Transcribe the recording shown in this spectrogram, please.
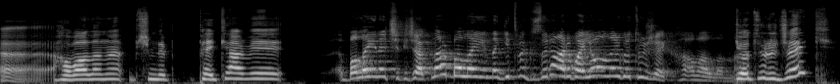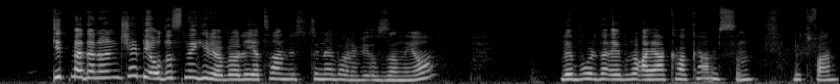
E, havaalanı şimdi Peker ve Balayına çıkacaklar. Balayına gitmek üzere arabayla onları götürecek havaalanına. götürecek. Gitmeden önce bir odasına giriyor. Böyle yatağın üstüne böyle bir uzanıyor. Ve burada Ebru ayağa kalkar mısın? Lütfen.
